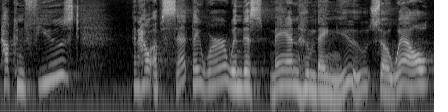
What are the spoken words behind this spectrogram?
how confused and how upset they were when this man whom they knew so well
